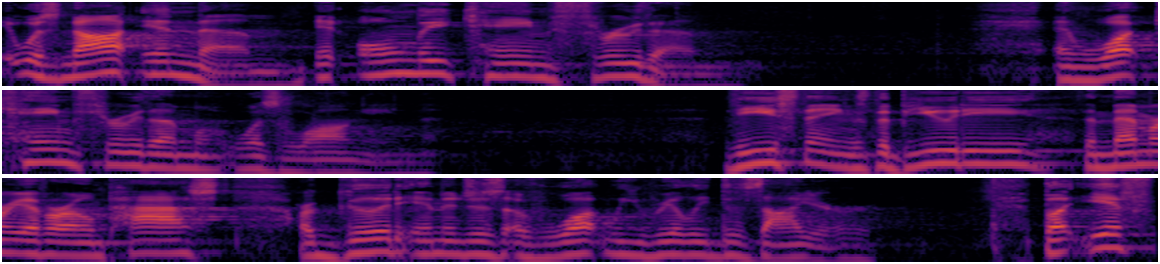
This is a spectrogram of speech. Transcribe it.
It was not in them, it only came through them. And what came through them was longing. These things, the beauty, the memory of our own past, are good images of what we really desire. But if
